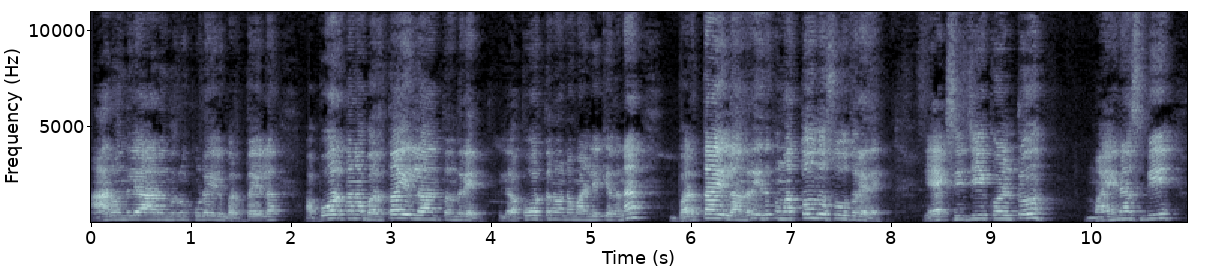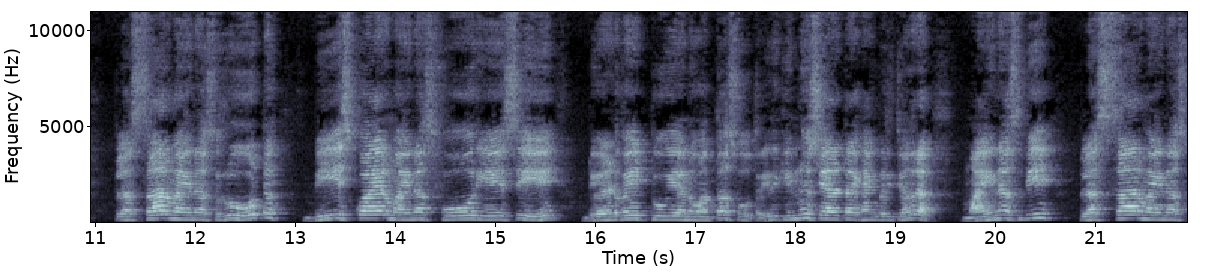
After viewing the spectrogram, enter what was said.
ಆರು ಒಂದ್ಲೆ ಆರು ಅಂದ್ರೂ ಕೂಡ ಇಲ್ಲಿ ಬರ್ತಾ ಇಲ್ಲ. ಅಪವರ್ತನ ಬರ್ತಾ ಇಲ್ಲ ಅಂತಂದ್ರೆ ಇಲ್ಲಿ ಅಪವರ್ತನವನ್ನು ಮಾಡ್ಲಿಕ್ಕೆ ಅದನ್ನ ಬರ್ತಾ ಇಲ್ಲ ಅಂದ್ರೆ ಇದಕ್ಕೆ ಮತ್ತೊಂದು ಸೂತ್ರ ಇದೆ. X is equal to minus B plus or minus root B square minus four A C divide by two A ಅನ್ನುವಂತ ಸೂತ್ರ. ಇದಕ್ಕೆ ಇನ್ನೂ ಶಾರ್ಟ್ ಆಗಿ ಹೆಂಗ್ ಬರಿತೀವಿ ಅಂದ್ರೆ minus B plus or minus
